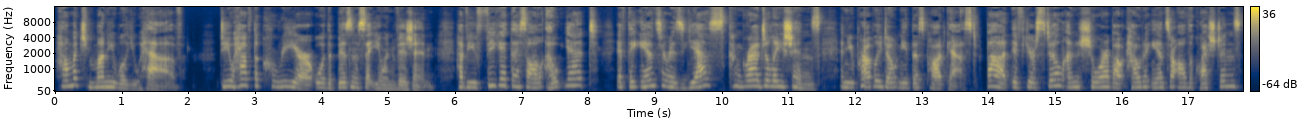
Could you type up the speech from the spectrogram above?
How much money will you have? Do you have the career or the business that you envision? Have you figured this all out yet? If the answer is yes, congratulations. And you probably don't need this podcast. But if you're still unsure about how to answer all the questions,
